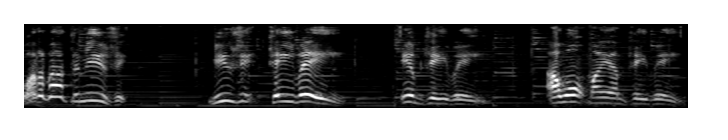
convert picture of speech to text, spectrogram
what about the music? Music TV, MTV. I want my MTV.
